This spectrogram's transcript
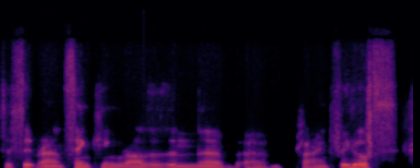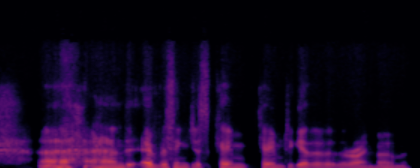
to sit around thinking rather than uh, um, plowing fields, uh, and everything just came came together at the right moment.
